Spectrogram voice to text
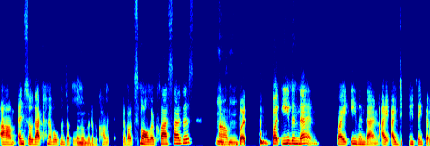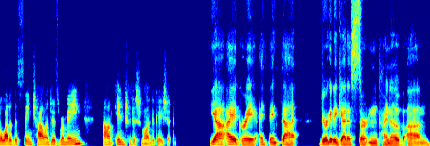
Um, and so that kind of opens up a little mm. bit of a conversation about smaller class sizes. Um, mm-hmm. but but even then right even then I, I do think that a lot of the same challenges remain um, in traditional education. Yeah i agree. I think that you're going to get a certain kind of um,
